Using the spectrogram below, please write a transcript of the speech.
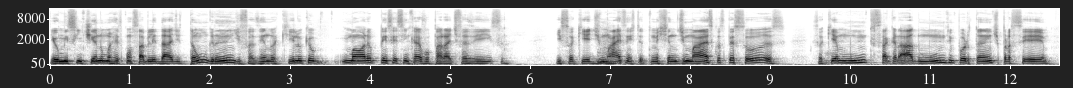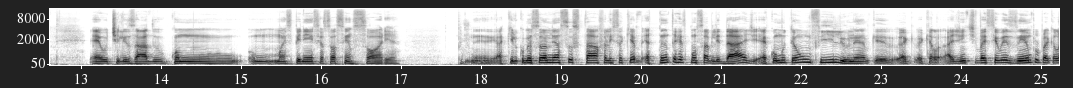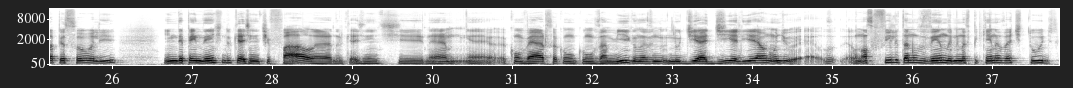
eu me sentia numa responsabilidade tão grande fazendo aquilo que eu, uma hora eu pensei assim, cara, eu vou parar de fazer isso. Isso aqui é demais, a gente está mexendo demais com as pessoas. Isso aqui é muito sagrado, muito importante para ser é, utilizado como uma experiência só sensória. É, aquilo começou a me assustar. Eu falei, isso aqui é, é, tanta responsabilidade, é como ter um filho, né? Porque aquela, a gente vai ser o exemplo para aquela pessoa ali, independente do que a gente fala, do que a gente né, é, conversa com, com os amigos, mas no, no, dia a dia ali é onde é, o nosso filho está nos vendo ali nas pequenas atitudes.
